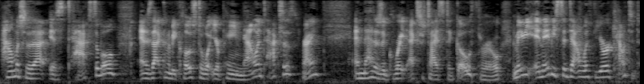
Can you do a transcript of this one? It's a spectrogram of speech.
How much of that is taxable? And is that going to be close to what you're paying now in taxes, right? And that is a great exercise to go through. And maybe and maybe sit down with your accountant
